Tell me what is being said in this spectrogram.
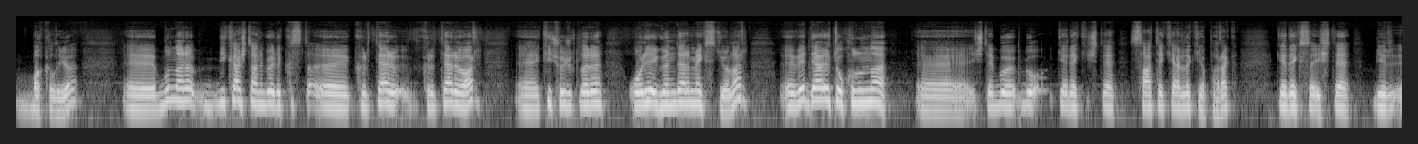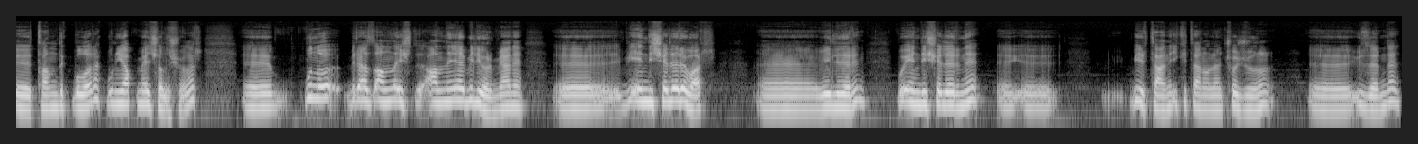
bakılıyor. E, bunlara birkaç tane böyle kısta, e, kriter kriter var e, ki çocukları oraya göndermek istiyorlar E, ve devlet okuluna e, işte bu, bu gerek işte sahtekarlık yaparak gerekse işte bir e, tanıdık bularak bunu yapmaya çalışıyorlar. E, bunu biraz anlayışlı anlayabiliyorum. Yani e, bir endişeleri var e, velilerin. Bu endişelerini e, e, bir tane iki tane olan çocuğunun e, üzerinden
